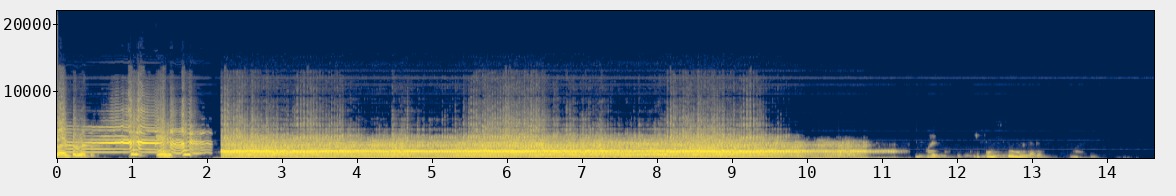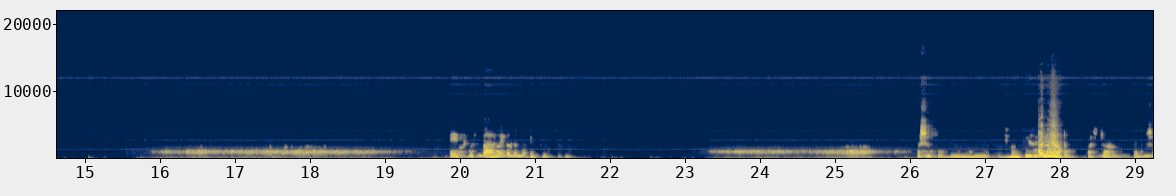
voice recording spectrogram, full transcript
വേണ്ട വേണ്ട. പക്ഷെ ഒന്നും കേട്ടോ കഷ്ടമാണ് പരീക്ഷ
